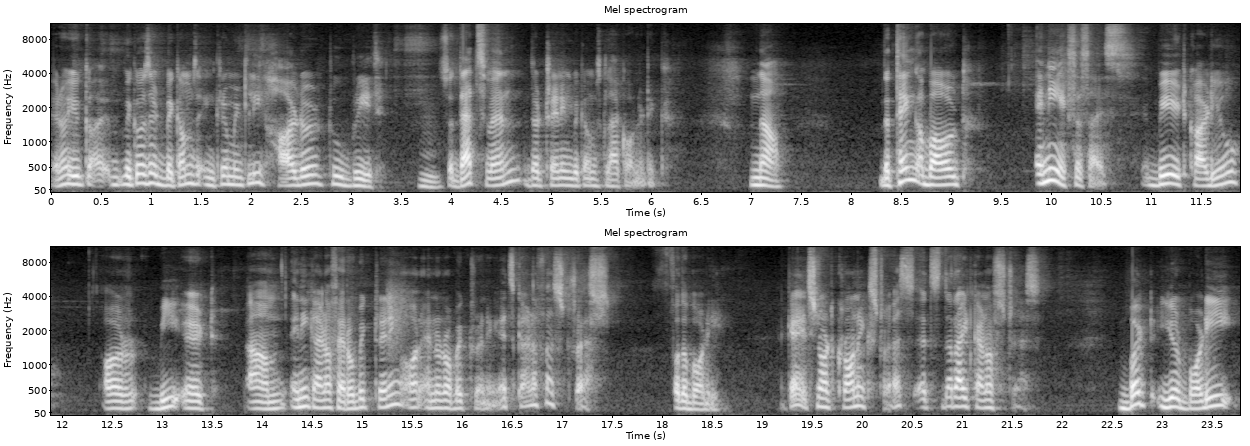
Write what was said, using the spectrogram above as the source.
You know you because it becomes incrementally harder to breathe. So that's when the training becomes glycolytic. Now the thing about any exercise be it cardio or be it um, any kind of aerobic training or anaerobic training it's kind of a stress for the body. Okay? It's not chronic stress it's the right kind of stress. But your body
